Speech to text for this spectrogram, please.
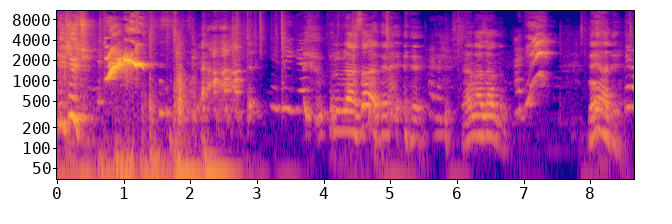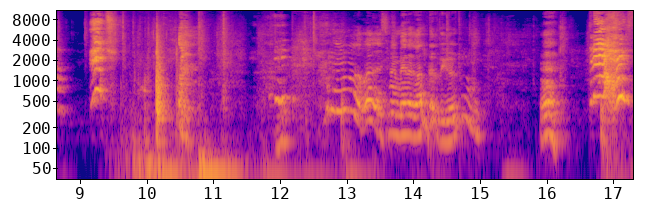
2, 3. Bunu bıraksana deli. Hadi. Ben kazandım. Hadi. Ne hadi? Devam. Lan resmen beni kandırdı gördün mü? Heh. Tres.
